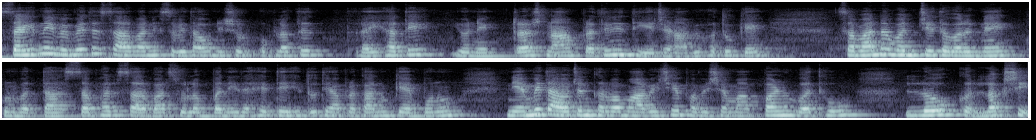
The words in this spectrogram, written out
સહિતની વિવિધ સારવારની સુવિધાઓ નિઃશુલ્ક ઉપલબ્ધ રહી હતી. યુનિક ટ્રસ્ટના પ્રતિનિધિએ જણાવ્યું હતું કે સમાજના વંચિત વર્ગને ગુણવત્તાસભર સારવાર સુલભ બની રહે તે હેતુથી આ પ્રકારનું કેમ્પોનું નિયમિત આયોજન કરવામાં આવે છે. ભવિષ્યમાં પણ વધુ લોકલક્ષી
